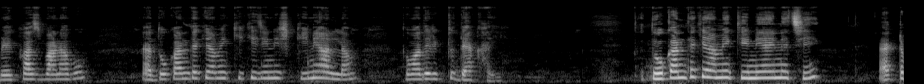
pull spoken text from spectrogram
ব্রেকফাস্ট বানাবো। দোকান থেকে আমি কি কি জিনিস কিনে আনলাম তোমাদের একটু দেখাই। দোকান থেকে আমি কিনে এনেছি একটা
